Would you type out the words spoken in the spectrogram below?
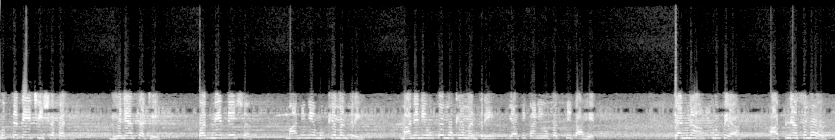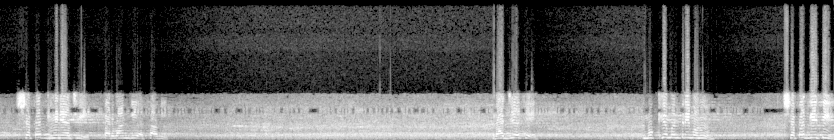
गुप्ततेची शपथ घेण्यासाठी पदनिर्देशक माननीय मुख्यमंत्री माननीय उपमुख्यमंत्री या ठिकाणी उपस्थित आहेत. त्यांना कृपया आपल्यासमोर शपथ घेण्याची परवानगी असावी. राज्याचे मुख्यमंत्री म्हणून शपथ घेतील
